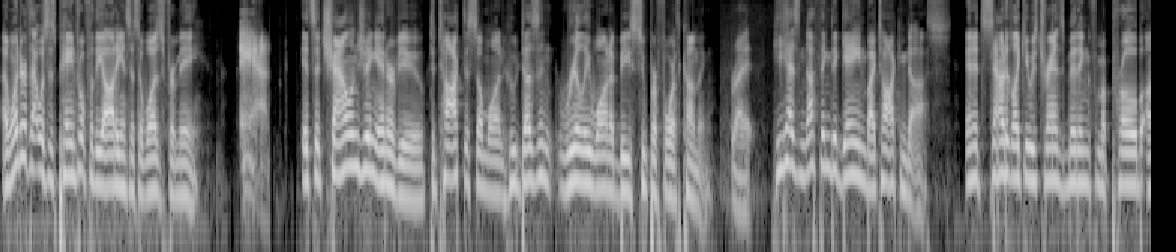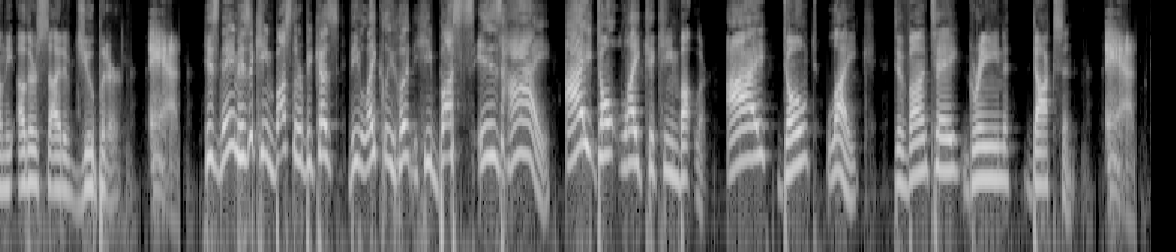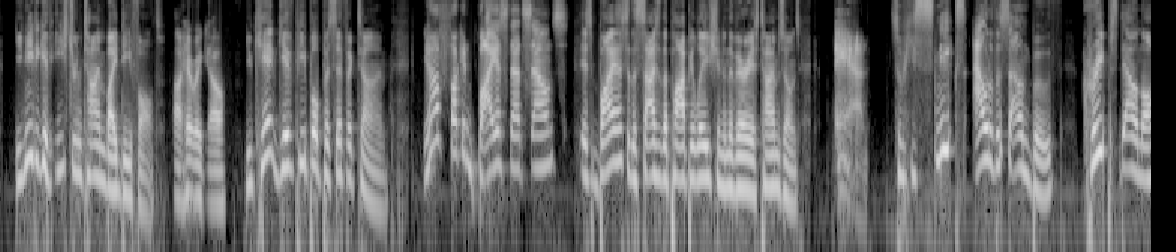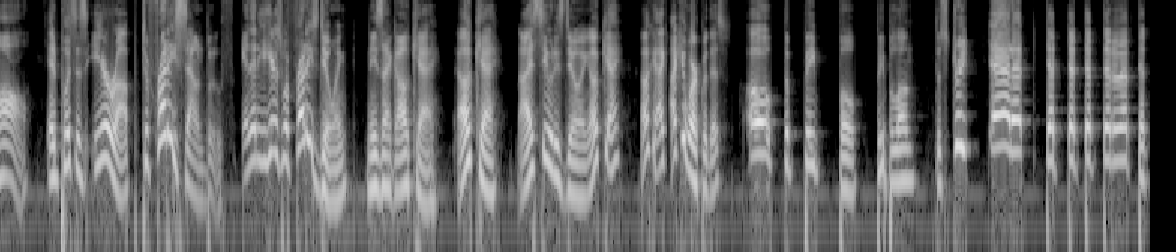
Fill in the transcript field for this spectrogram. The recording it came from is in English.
I wonder if that was as painful for the audience as it was for me. And It's a challenging interview to talk to someone who doesn't really want to be super forthcoming. Right. He has nothing to gain by talking to us. And it sounded like he was transmitting from a probe on the other side of Jupiter. and His name is Hakeem Bustler because the likelihood he busts is high. I don't like Hakeem Butler. I don't like Devonte Green Doxson. and You need to give Eastern time by default. Oh, here we go. You can't give people Pacific time. You know how fucking biased that sounds? It's biased to the size of the population in the various time zones. and So he sneaks out of the sound booth, creeps down the hall, and puts his ear up to Freddy's sound booth. And then he hears what Freddy's doing, and he's like, okay, okay, I see what he's doing. Okay, okay, I, I can work with this. Oh, the people, people on the street. Yeah, da, da, da, da, da, da,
